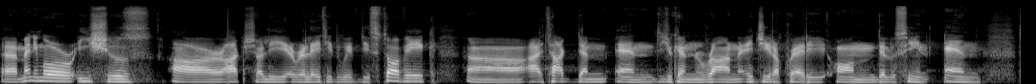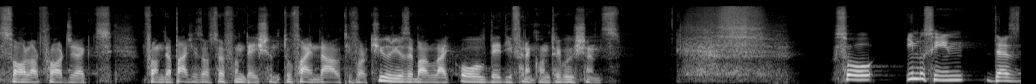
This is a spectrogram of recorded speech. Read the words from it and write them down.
Uh, many more issues are actually related with this topic. Uh, I tagged them, and you can run a Jira query on the Lucene and Solr projects from the Apache Software Foundation to find out if you're curious about like all the different contributions. So in Lucene, there's,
